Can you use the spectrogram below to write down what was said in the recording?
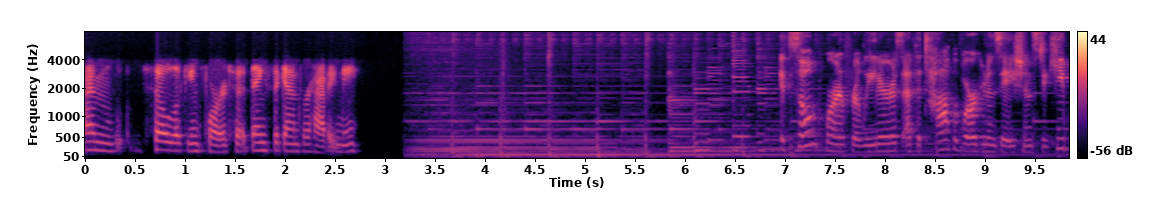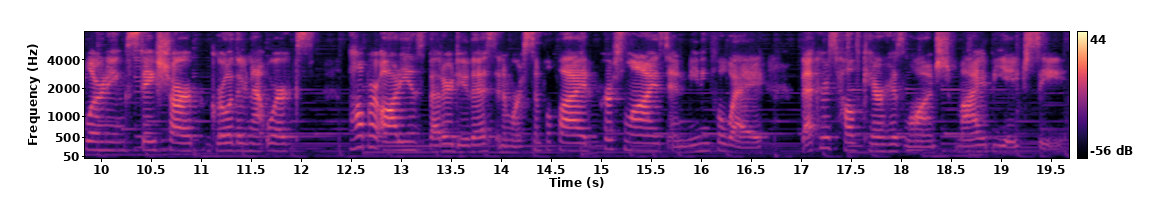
i'm so looking forward to it thanks again for having me It's so important for leaders at the top of organizations to keep learning, stay sharp, grow their networks. To help our audience better do this in a more simplified, personalized, and meaningful way, Becker's Healthcare has launched My BHC.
